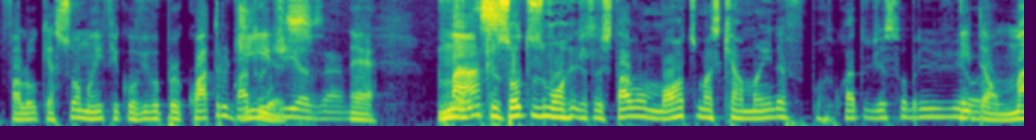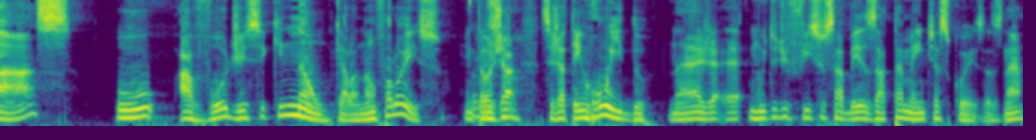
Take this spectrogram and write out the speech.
falou que a sua mãe ficou viva por quatro, quatro dias. dias é. é. Mas que os outros já estavam mortos, mas que a mãe ainda por quatro dias sobreviveu. Então, mas o avô disse que não, que ela não falou isso. Então já, você já tem ruído, né? Já é muito difícil saber exatamente as coisas, né?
